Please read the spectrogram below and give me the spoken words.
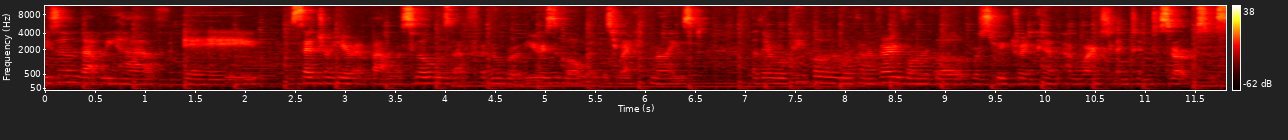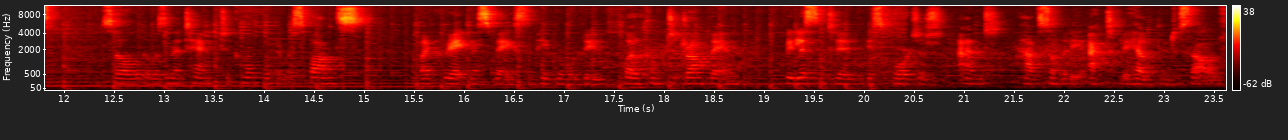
The reason that we have a centre here in Ballinasloe is that for a number of years ago it was recognised that there were people who were kind of very vulnerable, were street drinking and weren't linked into services. So there was an attempt to come up with a response and by creating a space that people would be welcome to drop in, be listened to, be supported and have somebody actively help them to solve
